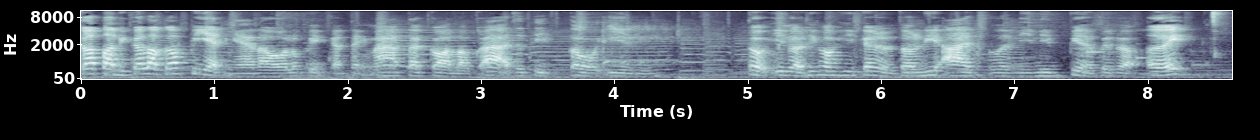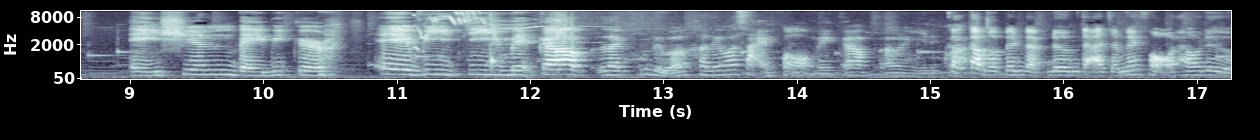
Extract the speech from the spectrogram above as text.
ก็ตอนนี้ก็เราก็เปลี่ยนไงเราเราเปลี่ยนการแต่งหน้าแต่ก่อนเราก็อาจจะติดโตอิน โตอินแบบที่เขาฮิตกันหรือตอรี่อายตอนนี้นิดเปลี่ยนเป็นแบบเอ้ย Asian baby girl ABG makeup และหรือว่าเขาเรียกว่าสายฝ่อเมคอัพเอาอย่างนี้ดีกก็ว่ากลับมาเป็นแบบเดิมแต่อาจจะไม่ฝอเท่าเดิม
